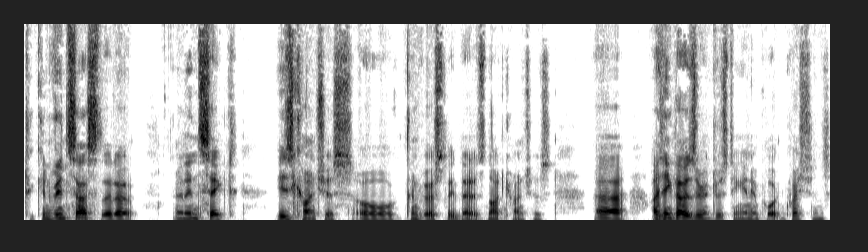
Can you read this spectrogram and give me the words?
to convince us that a, an insect is conscious, or conversely, that it's not conscious? Uh, I think those are interesting and important questions.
